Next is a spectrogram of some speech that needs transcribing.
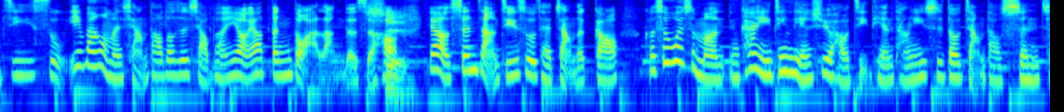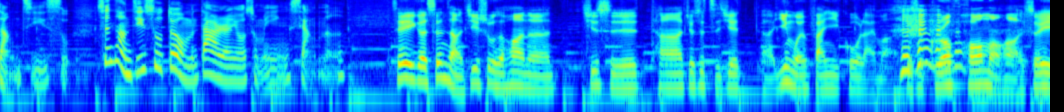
激素，一般我们想到都是小朋友要登短廊的时候要有生长激素才长得高，可是为什么你看已经连续好几天，唐医师都讲到生长激素，生长激素对我们大人有什么影响呢？这一个生长激素的话呢？其实它就是直接呃英文翻译过来嘛，就是 growth hormone 哈，所以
